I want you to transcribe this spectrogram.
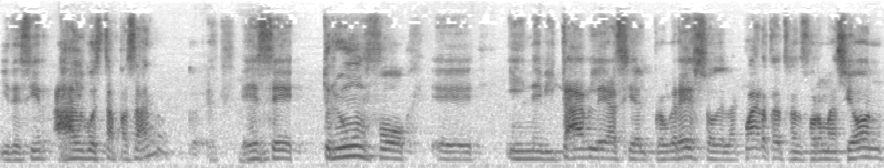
y decir algo está pasando. Ese triunfo eh, inevitable hacia el progreso de la cuarta transformación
